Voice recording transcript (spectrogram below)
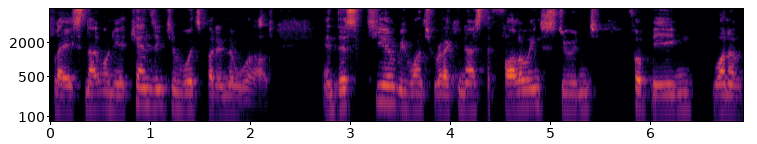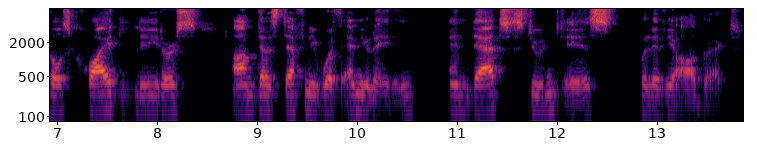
place not only at kensington woods but in the world. And this year we want to recognize the following student for being one of those quiet leaders um, that is definitely worth emulating. And that student is olivia albrecht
